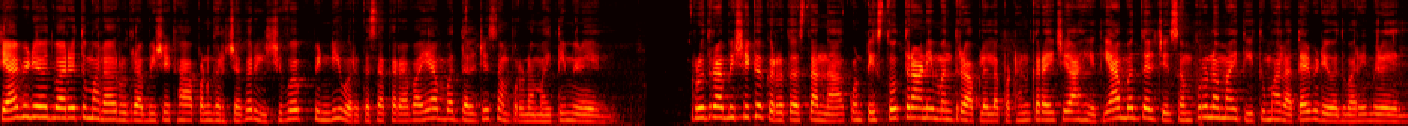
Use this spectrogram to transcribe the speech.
त्या व्हिडिओद्वारे तुम्हाला रुद्राभिषेक हा आपण घरच्या घरी शिवपिंडीवर कसा करावा याबद्दलची संपूर्ण माहिती मिळेल. रुद्राभिषेक करत असताना कोणते स्तोत्र आणि मंत्र आपल्याला पठण करायचे आहेत याबद्दलची संपूर्ण माहिती तुम्हाला त्या व्हिडिओद्वारे मिळेल.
